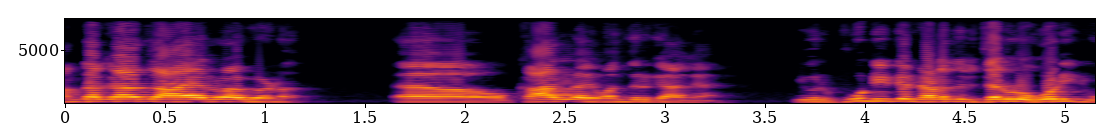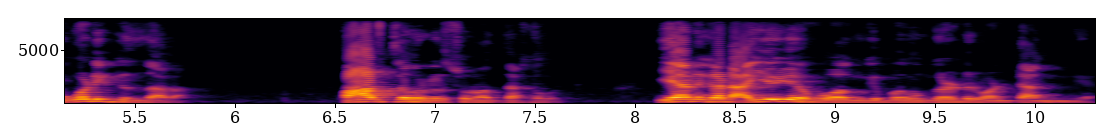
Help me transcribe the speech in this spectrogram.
அந்த காலத்தில் ஆயிரம் ரூபா வேணும். காரில் வந்திருக்காங்க. இவர் பூட்டிட்டு நடந்து தெருவில் ஓடிட்டு ஓடிட்டு இருந்தாராம். பார்த்தவர்கள் சொன்ன தகவல். ஏன்னு கேட்டால் ஐயோ இங்கே இவங்க ரெண்டு வந்துட்டாங்க இங்கே.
